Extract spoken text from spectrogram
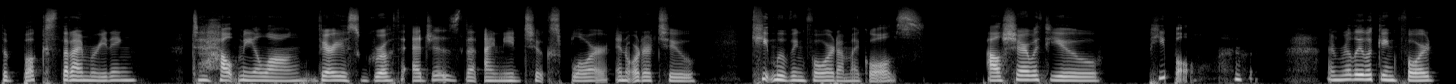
the books that I'm reading to help me along various growth edges that I need to explore in order to keep moving forward on my goals. I'll share with you people. I'm really looking forward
